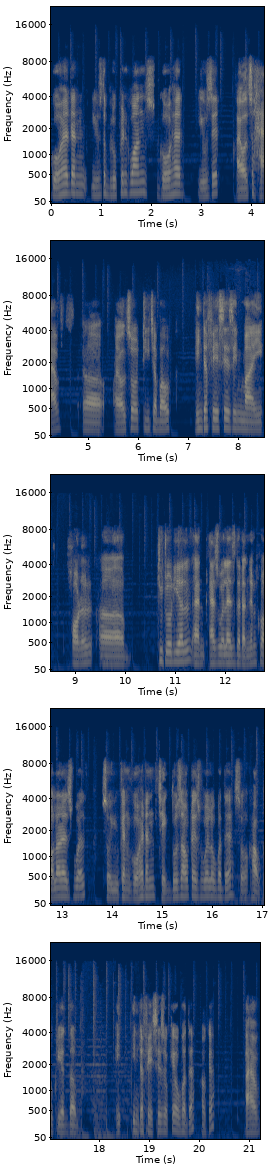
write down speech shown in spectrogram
go ahead and use the blueprint ones, go ahead, use it. I also have, uh, I also teach about interfaces in my horror uh, tutorial and as well as the dungeon crawler as well. So you can go ahead and check those out as well over there. So how to create the interfaces, okay, over there, okay. I have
